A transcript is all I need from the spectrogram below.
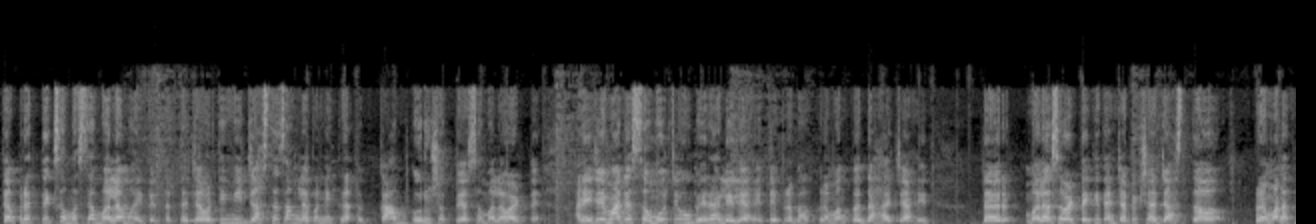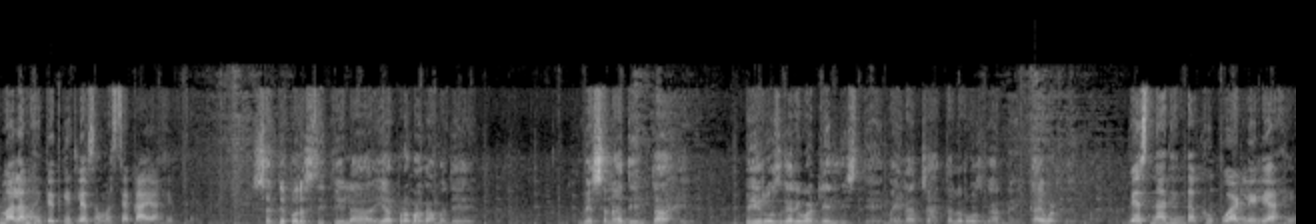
त्या प्रत्येक समस्या मला माहीत आहेत. तर त्याच्यावरती मी जास्त चांगल्यापणे का- काम करू शकते असं मला वाटतंय. आणि जे माझ्या समोरचे उभे राहिलेले आहेत ते प्रभाग क्रमांक दहाचे आहेत. तर मला असं वाटतं की त्यांच्यापेक्षा जास्त प्रमाणात मला माहिती आहेत की इथल्या समस्या काय आहेत ते सद्य परिस्थितीला या प्रभागामध्ये व्यसनाधीनता आहे. बेरोजगारी वाढलेली दिसते. महिलांच्या हाताला रोजगार नाही. काय तुम्हाला? व्यसनाधीनता खूप वाढलेली आहे.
